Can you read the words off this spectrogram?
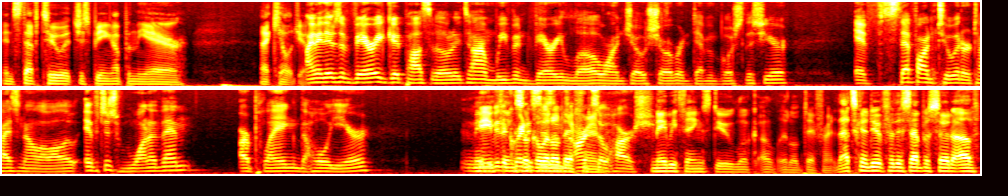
And Steph too, it just being up in the air, that killed you. I mean, there's a very good possibility, Tom. We've been very low on Joe Schobert and Devin Bush this year. If Stephon Tuitt or Tyson Alualu, if just one of them are playing the whole year, maybe, the things look a little criticisms aren't so harsh. Maybe things do look a little different. That's going to do it for this episode of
